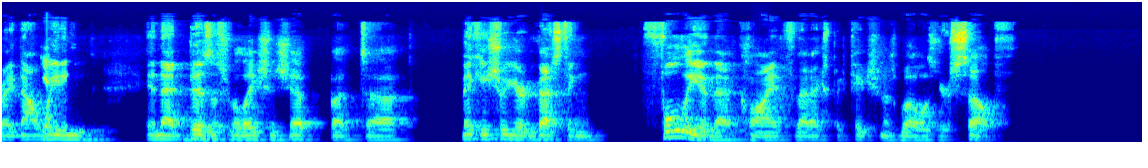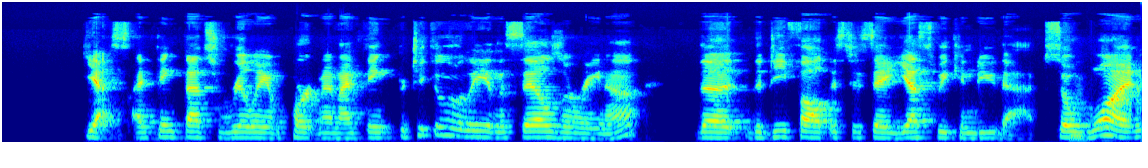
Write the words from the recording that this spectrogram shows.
right? Not yeah. waiting in that business relationship, but uh, making sure you're investing fully in that client for that expectation as well as yourself yes, I think that's really important. And I think particularly in the sales arena, the the default is to say yes we can do that so mm-hmm. one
